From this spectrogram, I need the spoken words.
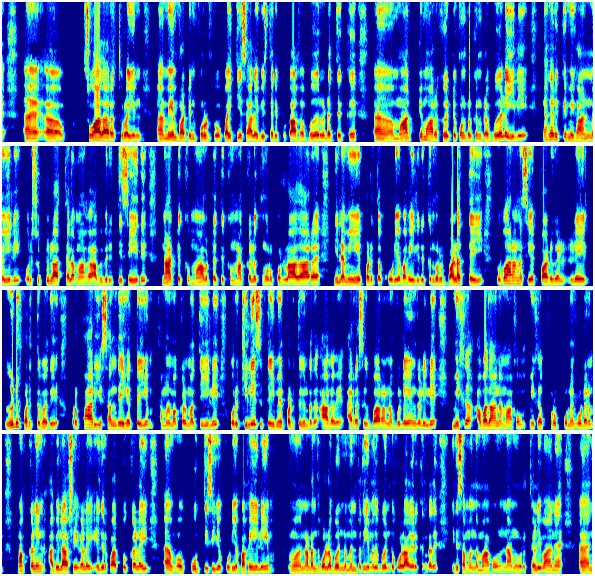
சுகாதாரத்துறையின் அஹ், மேம்பாட்டின் பொருட்டு வைத்தியசாலை விஸ்தரிப்புக்காக வேறு இடத்துக்கு அஹ், மாற்றுமாறு கேட்டுக்கொண்டிருக்கின்ற வேளையிலே நகருக்கு மிக அண்மையிலே ஒரு சுற்றுலா தலமாக அபிவிருத்தி செய்து நாட்டுக்கும் மாவட்டத்துக்கும் மக்களுக்கும் ஒரு பொருளாதார நிலைமை ஏற்படுத்தக்கூடிய வகையில் இருக்கின்ற ஒரு வளத்தை இவ்வாறான செயற்பாடுகளிலே ஈடுபடுத்துவது ஒரு பாரிய சந்தேகத்தையும் தமிழ் மக்கள் மத்தியிலே ஒரு கிலேசத்தையும் ஏற்படுத்துகின்றது. ஆகவே அரசு இவ்வாறான விடயங்களிலே மிக அவதானமாகவும் மிக பொறுப்புணர்வுடனும் மக்களின் அபிலாஷைகளை எதிர்பார்ப்புகளை பூர்த்தி செய்யக்கூடிய வகையிலே நடந்து கொள்ள வேண்டும் என்பது எமது வேண்டுகோளாக இருக்கின்றது. இது சம்பந்தமாகவும் நாம் ஒரு தெளிவான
